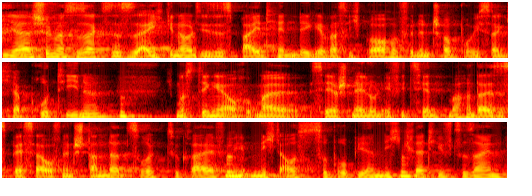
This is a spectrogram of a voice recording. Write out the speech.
Ja, schön, was du sagst. Das ist eigentlich genau dieses Beidhändige, was ich brauche für den Job, wo ich sage, ich habe Routine, mhm. ich muss Dinge auch mal sehr schnell und effizient machen, da ist es besser, auf einen Standard zurückzugreifen, mhm. eben nicht nicht auszuprobieren, nicht mhm. kreativ zu sein.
